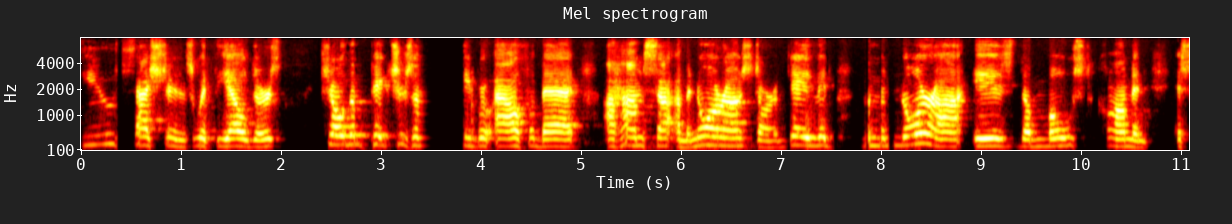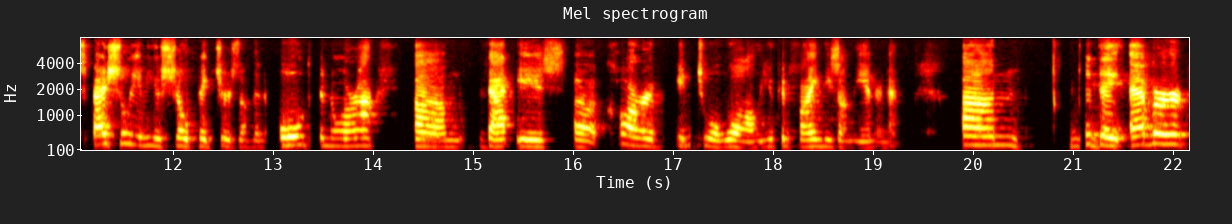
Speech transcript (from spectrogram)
few sessions with the elders show them pictures of Hebrew alphabet, a Hamsa, a menorah, Star of David, the menorah is the most common, especially if you show pictures of an old menorah um, that is uh, carved into a wall. You can find these on the internet. Um, did they ever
